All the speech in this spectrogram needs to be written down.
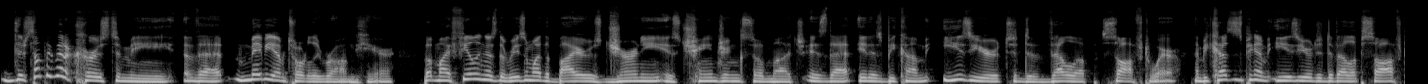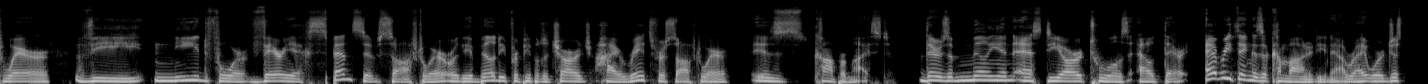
There's something that occurs to me that maybe I'm totally wrong here. But my feeling is the reason why the buyer's journey is changing so much is that it has become easier to develop software. And because it's become easier to develop software, the need for very expensive software or the ability for people to charge high rates for software is compromised there's a million SDR tools out there. Everything is a commodity now, right? We're just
